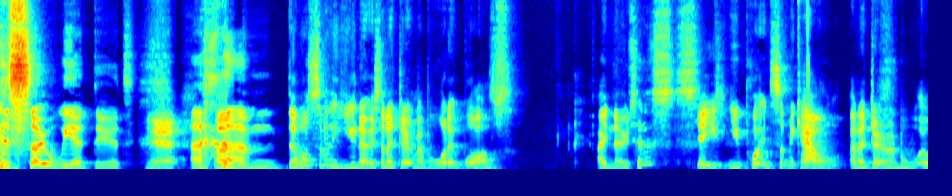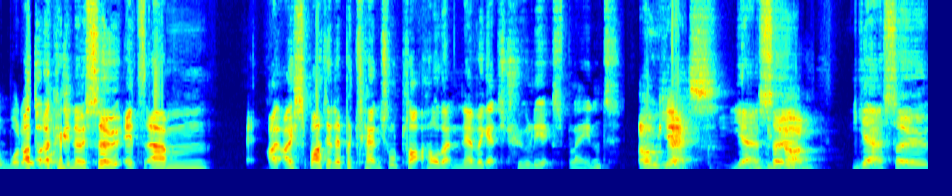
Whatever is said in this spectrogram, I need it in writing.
it's so weird, dude. yeah. Um, There was something you noticed, and I don't remember what it was. I noticed. Yeah, you, you pointed something out, and I don't remember wh- what it Oh, was. okay, no. So it's um, I, I spotted a potential plot hole that never gets truly explained. Oh yes. Yeah. So gun. yeah. So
